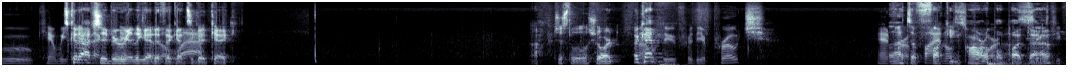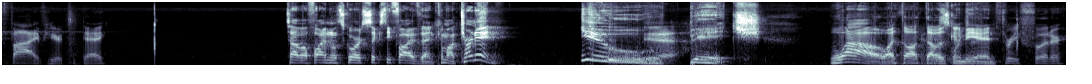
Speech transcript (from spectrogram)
Ooh, can we? This could actually be really good if it gets a good kick. Oh, just a little short. That'll Okay. do for the approach. And Well, that's for a fucking horrible putt have. 65 here today. Let's have a final score of 65 then. Come on, turn in! You Yeah. bitch! Wow, I thought that was going to be in. Three-footer.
